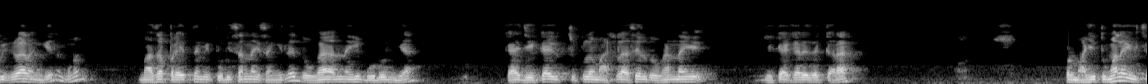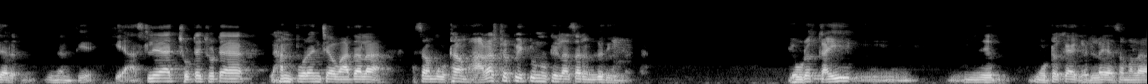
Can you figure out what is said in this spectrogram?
वेगळा रंग येईल म्हणून माझा प्रयत्न मी पोलिसांनाही सांगितलं दोघांनाही बोलून घ्या. काय जे काही चुकलं माकलं असेल दोघांनाही जे काय करायचं करा. पण माझी तुम्हालाही विचार विनंती आहे की असल्या छोट्या छोट्या लहान पोरांच्या वादाला असा मोठा महाराष्ट्र पेटून उठेल असा रंग देऊ नका. एवढं काही म्हणजे मोठं काय घडलं आहे असं मला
